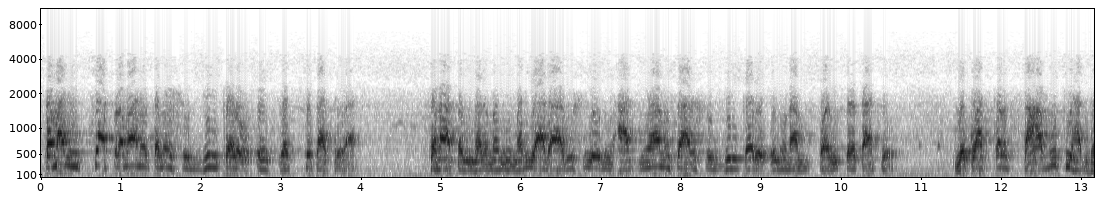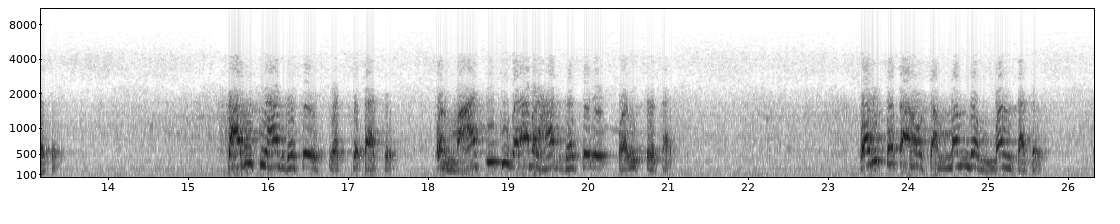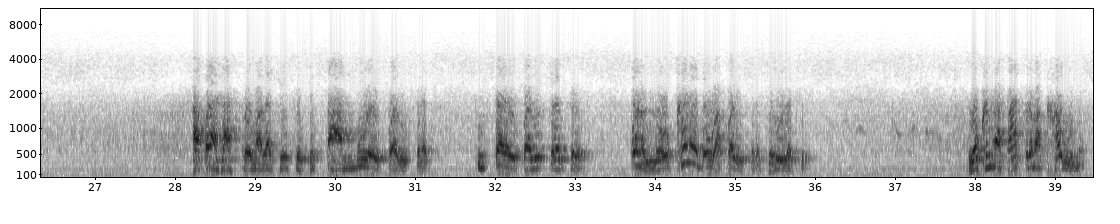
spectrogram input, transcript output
તમારી ઈચ્છા પ્રમાણે તમે શુદ્ધિ કરો, એ સ્વચ્છતા કહેવાય. સનાતન ધર્મની મર્યાદા ઋષિઓની આજ્ઞાનુસાર શુદ્ધિ કરે, એનું નામ પવિત્રતા છે. લોકો આજકાલ સાબુથી હાથ ઘસે. સાબુથી હાથ ઘસે સ્વચ્છતા છે. પણ માટીથી બરાબર હાથ ઘસે એ પવિત્રતા છે. પવિત્રતાનો સંબંધ મન સાથે. આપણા શાસ્ત્રોમાં લખ્યું છે કે તાંબુ એ પવિત્ર પિત્તળ એ પવિત્ર છે પણ લોખંડ એ બહુ અપવિત્ર છે, એવું લખ્યું લોખંડના પાત્રમાં ખાવું નહીં.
